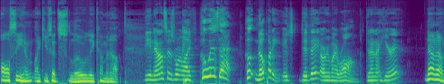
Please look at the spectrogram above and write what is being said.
all see him, like you said, slowly coming up. The announcers weren't like, "Who is that?" Who? Nobody. It's, did they, or am I wrong? Did I not hear it? No, no.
